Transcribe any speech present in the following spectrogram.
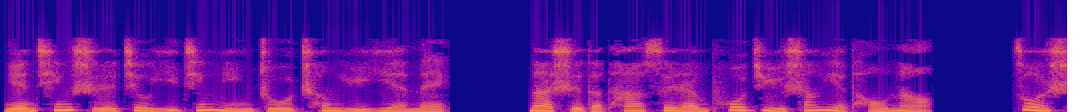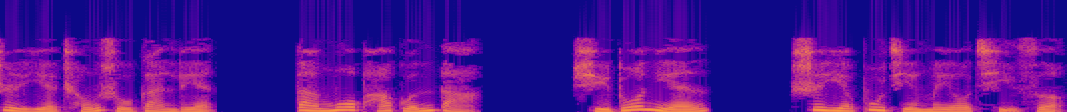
年轻时就已经名著称于业内。那时的他虽然颇具商业头脑，做事也成熟干练，但摸爬滚打许多年，事业不仅没有起色，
